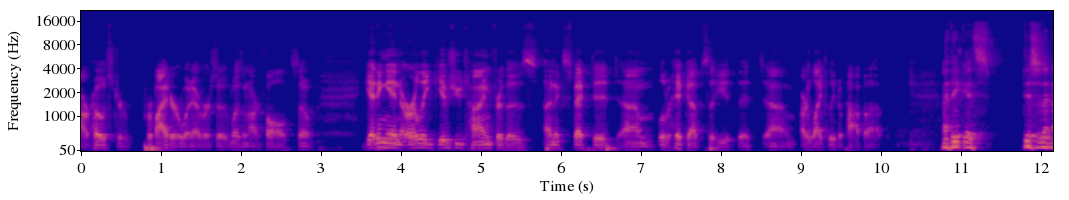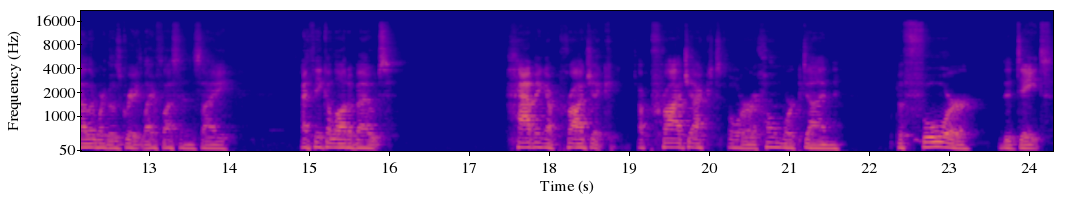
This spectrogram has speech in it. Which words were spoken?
our host or provider or whatever, so it wasn't our fault." So getting in early gives you time for those unexpected um, little hiccups that you, that um, are likely to pop up. I think it's this is another one of those great life lessons. I I think a lot about having a project a project or homework done before the date.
